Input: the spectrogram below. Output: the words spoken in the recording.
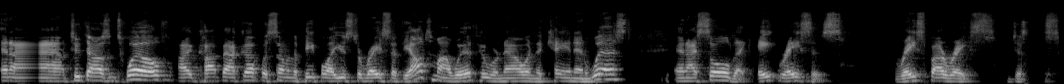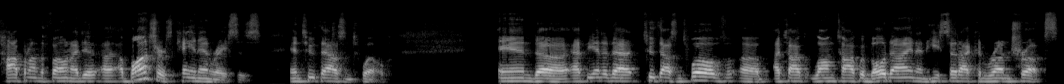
and I, 2012, I caught back up with some of the people I used to race at the Altamont with, who were now in the K&N West. and I sold like eight races, race by race, just hopping on the phone. I did a, a bunch of K&N races in 2012. And uh, at the end of that 2012, uh, I talked long talk with Bodine, and he said I could run trucks.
